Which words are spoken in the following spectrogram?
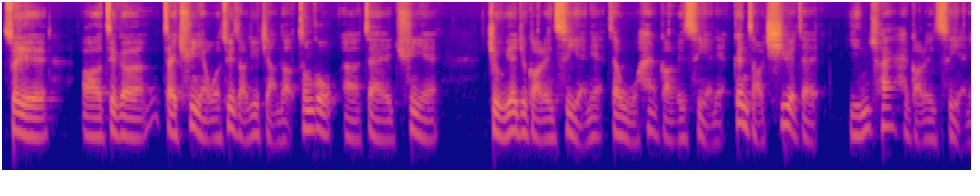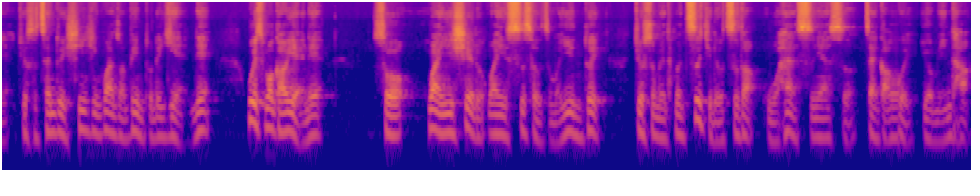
所以啊，这个在去年我最早就讲到，中共呃在去年九月就搞了一次演练，在武汉搞了一次演练，更早七月在银川还搞了一次演练，就是针对新型冠状病毒的演练。为什么搞演练？说万一泄露，万一失手怎么应对？就说明他们自己都知道武汉实验室在搞鬼，有名堂。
